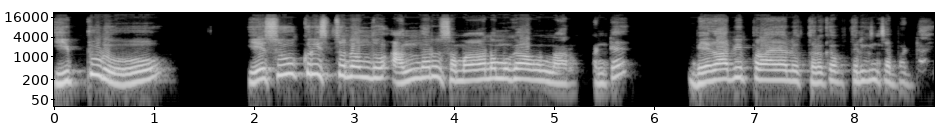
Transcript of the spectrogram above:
ఇప్పుడు యేసుక్రీస్తునందు అందరూ సమానముగా ఉన్నారు. అంటే భేదాభిప్రాయాలు తొలగ తొలగించబడ్డాయి.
